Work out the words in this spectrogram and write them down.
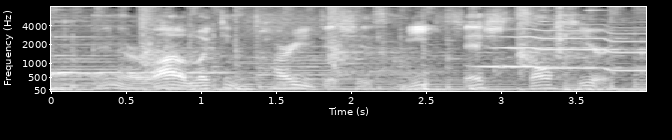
And there are a lot of looking party dishes. Meat, fish, it's all here.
